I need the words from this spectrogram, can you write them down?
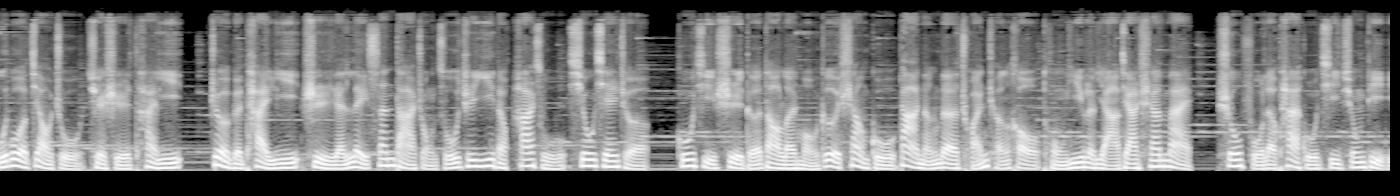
不过教主却是太一，这个太一是人类三大种族之一的哈族修仙者。估计是得到了某个上古大能的传承后，统一了雅加山脉，收服了太古七兄弟，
